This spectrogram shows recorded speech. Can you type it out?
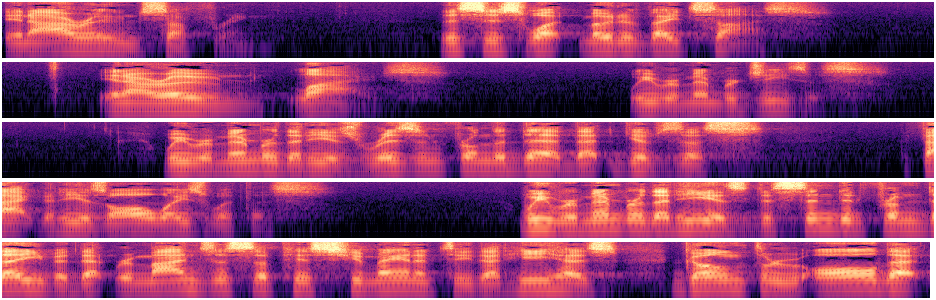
in our own suffering. This is what motivates us in our own lives. We remember Jesus. We remember that He is risen from the dead. That gives us the fact that He is always with us. We remember that He is descended from David. That reminds us of His humanity, that He has gone through all that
